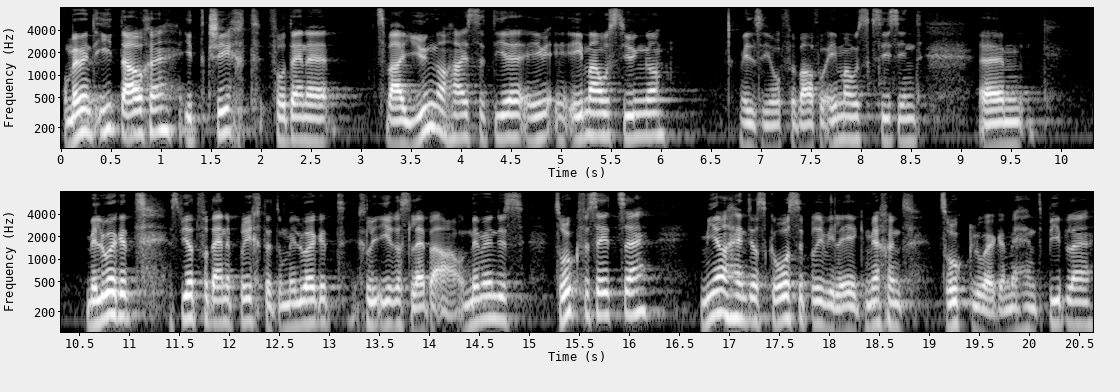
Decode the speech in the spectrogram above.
Und wir wollen eintauchen in die Geschichte von diesen zwei Jünger, heißen die, Emmaus-Jünger, weil sie offenbar von Emmaus sind. Ähm, wir schauen, es wird von denen berichtet und wir schauen ein bisschen ihr Leben an. Und wir müssen uns zurückversetzen. Wir haben ja das große Privileg, wir können zurückschauen. Wir haben die Bibel,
